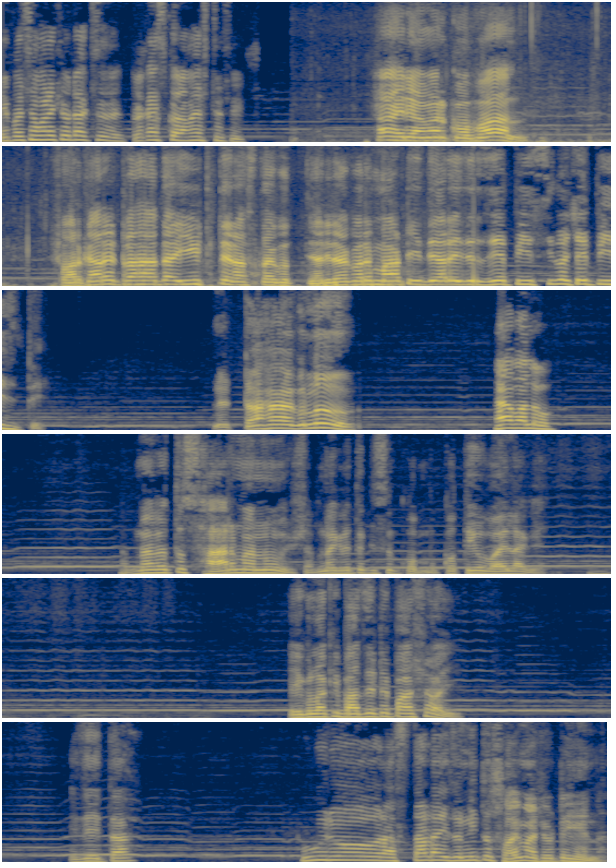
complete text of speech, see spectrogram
এই পাশে আমার কেউ ডাকছে প্রকাশ কর আমি আসতেছি। হায় রে আমার কপাল। সরকারের টাকা দেয় ইটতে রাস্তা করতে, আর এরা করে মাটি দেওয়ার এই যে পিস ছিল সেই পিস দে গুলো হ্যাঁ বলো। আপনারা তো সার মানুষ, আপনাকে তো কিছু কতিও ভয় লাগে। এগুলা কি বাজেটে পাস হয়? এই যে এটা, পুরো রাস্তাটা এই জন্যই তো ছয় মাস ওঠে না।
